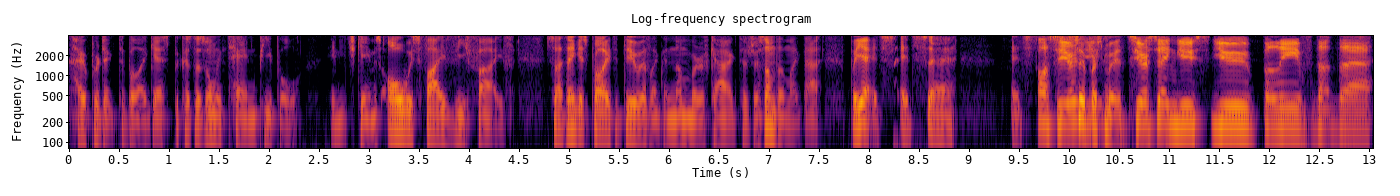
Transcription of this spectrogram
how predictable, I guess, because there's only 10 people in each game. It's always 5v5. So I think it's probably to do with like the number of characters or something like that. But yeah, it's it's uh, it's oh, so you're super you- smooth. So you're saying you you believe that the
